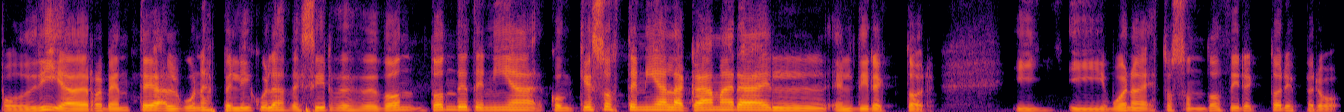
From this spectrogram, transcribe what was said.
podría de repente algunas películas decir desde dónde, tenía, con qué sostenía la cámara el, director. Y, bueno, estos son dos directores, pero,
